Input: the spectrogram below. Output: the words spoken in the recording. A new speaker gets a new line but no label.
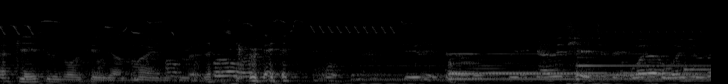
Okay, so we've all changed our minds, right? That's great.
Well,
well,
